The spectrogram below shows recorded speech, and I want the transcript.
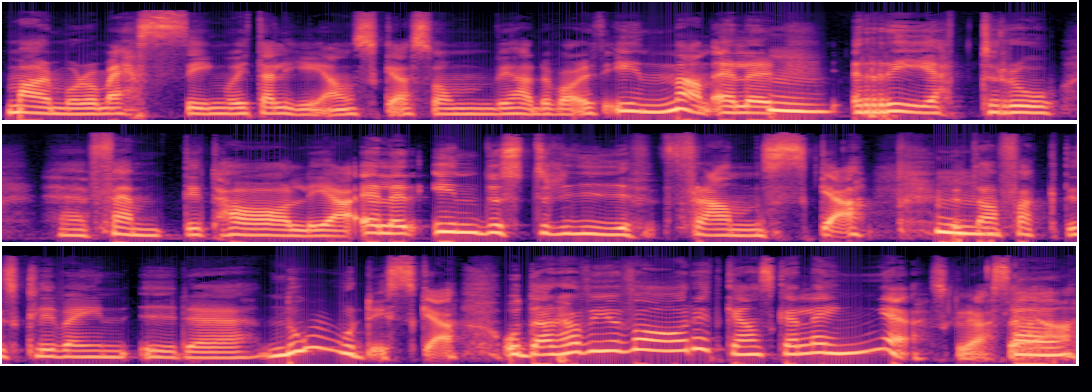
marmor och mässing och italienska som vi hade varit innan. Eller mm. retro 50-taliga eh, eller industrifranska. Mm. Utan faktiskt kliva in i det nordiska. Och där har vi ju varit ganska länge skulle jag säga. Ja.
